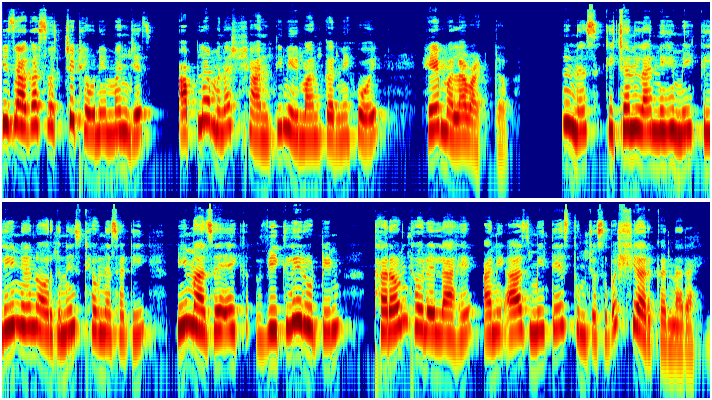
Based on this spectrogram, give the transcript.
ही जागा स्वच्छ ठेवणे म्हणजेच आपल्या मनात शांती निर्माण करणे होय हे मला वाटतं. म्हणूनच किचनला नेहमी क्लीन अँड ऑर्गनाईज ठेवण्यासाठी मी माझं एक वीकली रुटीन ठरवून ठेवलेलं आहे आणि आज मी तेच तुमच्यासोबत शेअर करणार आहे.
